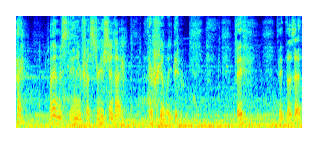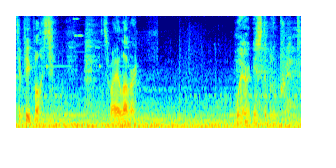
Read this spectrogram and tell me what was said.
I, I understand your frustration. I, I really do. Faith, Faith does that to people. It's, it's why I love her. Where is the blueprint?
